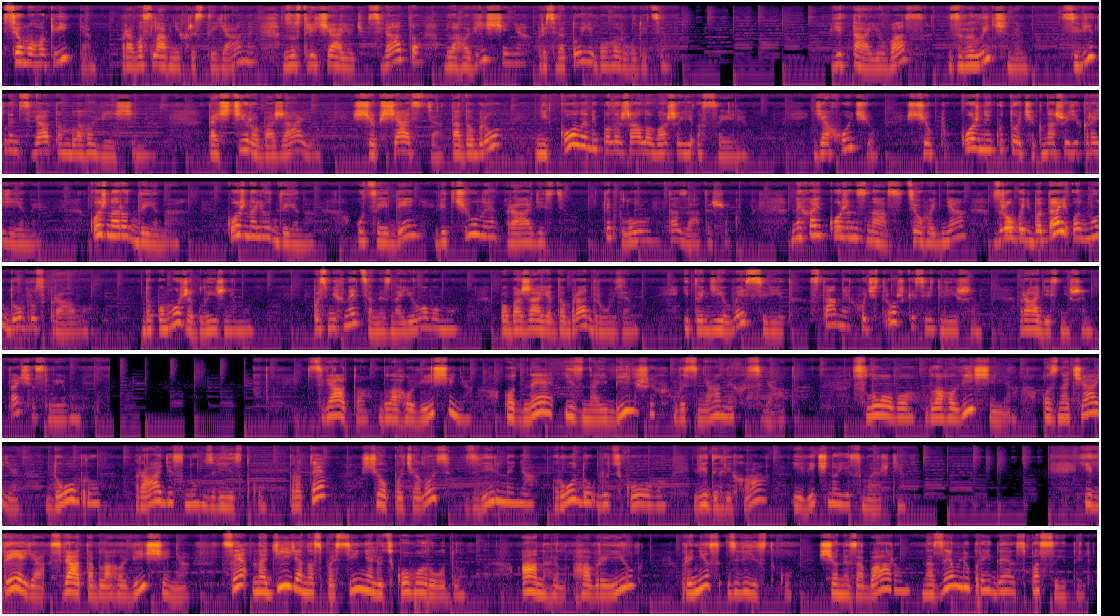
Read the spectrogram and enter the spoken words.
7 квітня православні християни зустрічають свято Благовіщення Пресвятої Богородиці. Вітаю вас з величним світлим святом Благовіщення та щиро бажаю, щоб щастя та добро ніколи не полежало вашої оселі. Я хочу, щоб кожний куточок нашої країни, кожна родина, кожна людина у цей день відчули радість, тепло та затишок. Нехай кожен з нас цього дня зробить бодай одну добру справу, допоможе ближньому, посміхнеться незнайомому, побажає добра друзям, і тоді весь світ стане хоч трошки світлішим, радіснішим та щасливим. Свято Благовіщення одне із найбільших весняних свят. Слово благовіщення означає добру, радісну звістку про те, що почалось звільнення роду людського від гріха і вічної смерті. Ідея свята Благовіщення це надія на спасіння людського роду. Ангел Гавриїл приніс звістку, що незабаром на землю прийде Спаситель.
